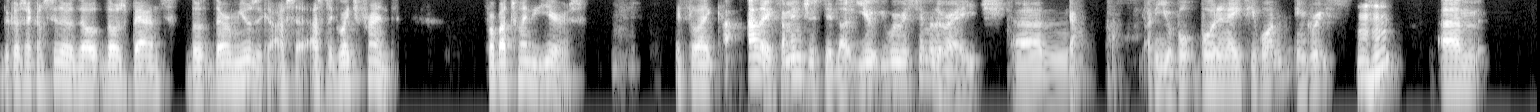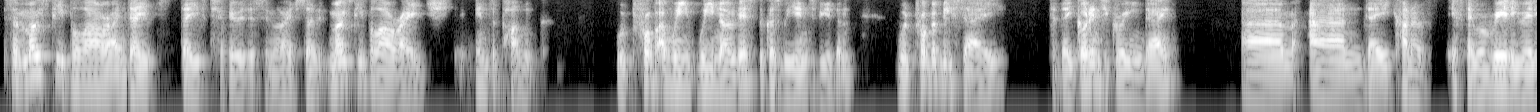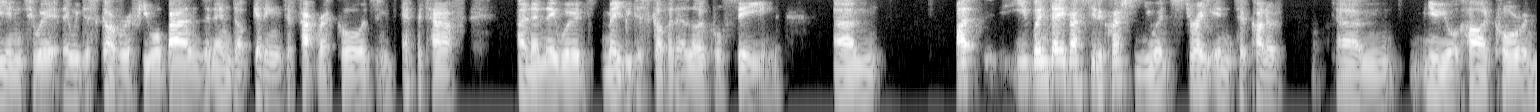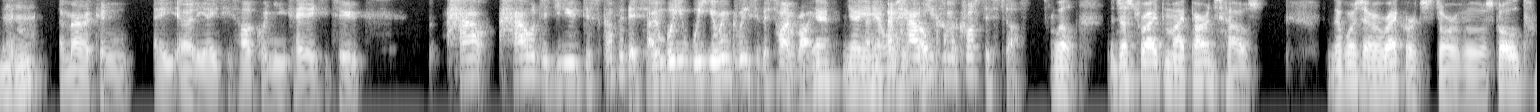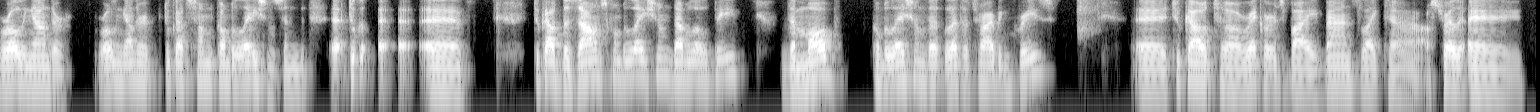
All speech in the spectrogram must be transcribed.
because I consider th- those bands, th- their music, as a, as a great friend for about 20 years. It's like Alex, I'm interested. Like you, you were a similar age. Um, yeah. I think you were born in 81 in Greece. Mm-hmm. Um, so most people are, and Dave, Dave too is a similar age. So most people our age into punk would probably, and we we know this because we interviewed them, would probably say that they got into Green Day um, and they kind of, if they were really, really into it, they would discover a few more bands and end up getting into Fat Records and Epitaph, and then they would maybe discover their local scene. Um, I, you, when Dave asked you the question, you went straight into kind of um, New York hardcore and, mm-hmm. and American a, early '80s hardcore and UK '82 how how did you discover this? I mean, were you, were you in Greece at this time, right? Yeah, yeah, yeah. And, yeah. and how do you come across this stuff? Well, just right my parents' house, there was a record store. that was called Rolling Under. Rolling Under took out some compilations and uh, took uh, uh, uh took out the Zounds compilation, double LP, the Mob compilation that Let the Tribe Increase. Uh, took out uh, records by bands like Australia,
